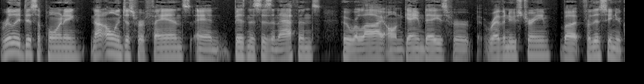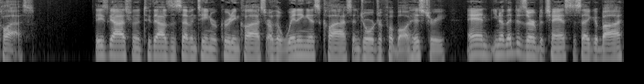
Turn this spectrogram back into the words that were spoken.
Really disappointing, not only just for fans and businesses in Athens who rely on game days for revenue stream, but for this senior class. These guys from the 2017 recruiting class are the winningest class in Georgia football history and, you know, they deserved a chance to say goodbye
